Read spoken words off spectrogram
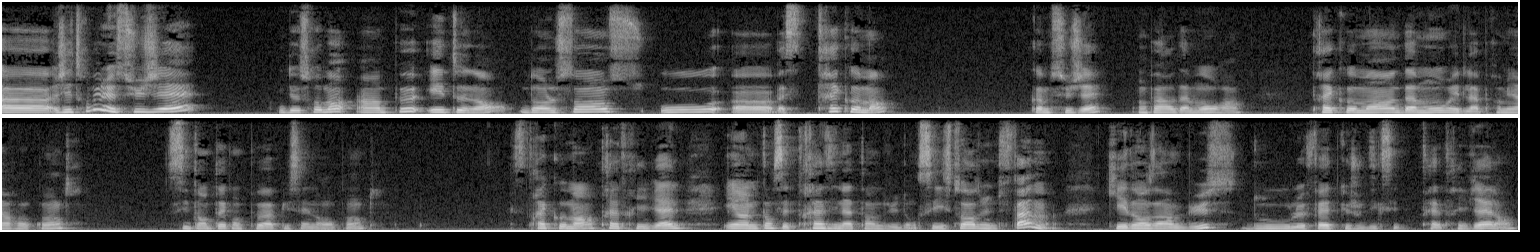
euh, j'ai trouvé le sujet de ce roman un peu étonnant, dans le sens où euh, bah, c'est très commun comme sujet. On parle d'amour, hein. très commun d'amour et de la première rencontre, si tant est qu'on peut appeler ça une rencontre. C'est très commun, très trivial, et en même temps c'est très inattendu. Donc c'est l'histoire d'une femme qui est dans un bus, d'où le fait que je vous dis que c'est très trivial, hein,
